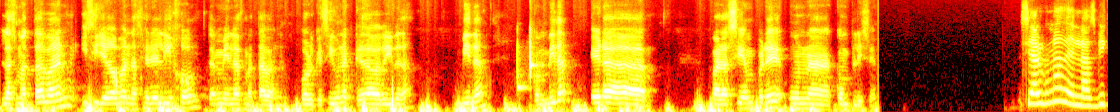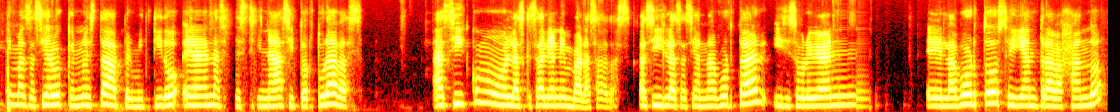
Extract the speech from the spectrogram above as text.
las mataban y si llegaban a ser el hijo, también las mataban, porque si una quedaba vida, vida, con vida, era para siempre una cómplice. Si alguna de las víctimas hacía algo que no estaba permitido, eran asesinadas y torturadas, así como las que salían embarazadas. Así las hacían abortar y si sobrevivían el aborto, seguían trabajando.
